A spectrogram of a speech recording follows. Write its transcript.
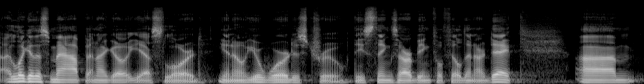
I look at this map and I go, Yes, Lord, you know, your word is true. These things are being fulfilled in our day. Um,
